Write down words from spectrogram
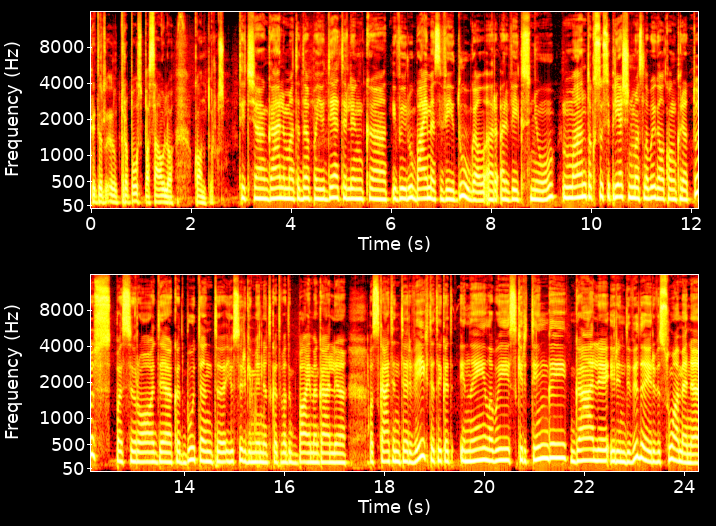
kad ir trapaus pasaulio kontūrus. Tai čia galima tada pajudėti link įvairių baimės veidų gal ar, ar veiksnių. Man toks susipriešinimas labai gal konkretus pasirodė, kad būtent jūs irgi minit, kad vad, baimė gali paskatinti ar veikti, tai kad jinai labai skirtingai gali ir individą, ir visuomenę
